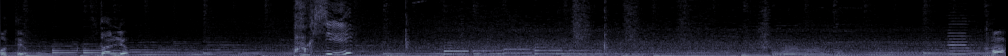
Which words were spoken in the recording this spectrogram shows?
뭐 어때요? 후달려? 박 씨? 아,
